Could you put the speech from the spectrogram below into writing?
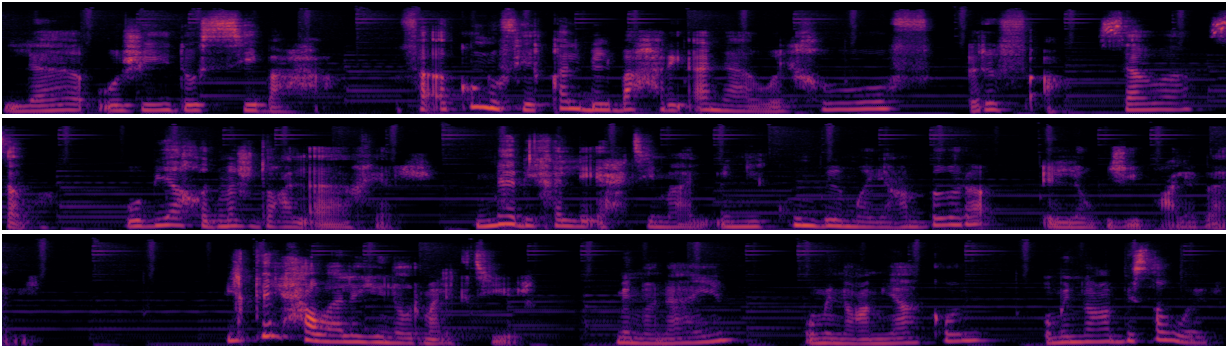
لا أجيد السباحة. فأكون في قلب البحر أنا والخوف رفقة. سوا سوا. وبياخد مجده على الآخر. ما بيخلي احتمال إني يكون بالمي عم بغرق إلا وبجيبه على بالي. الكل حوالي نورمال كتير منه نايم ومنه عم ياكل ومنه عم بيصور.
